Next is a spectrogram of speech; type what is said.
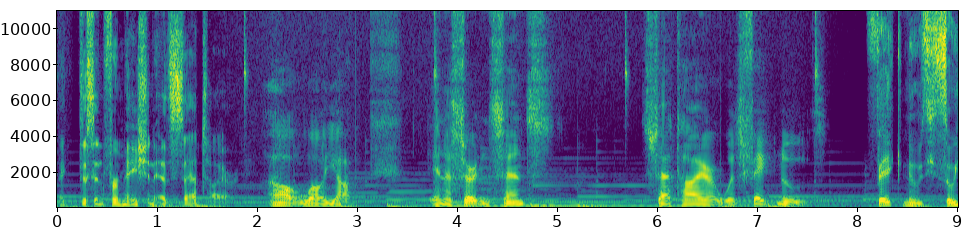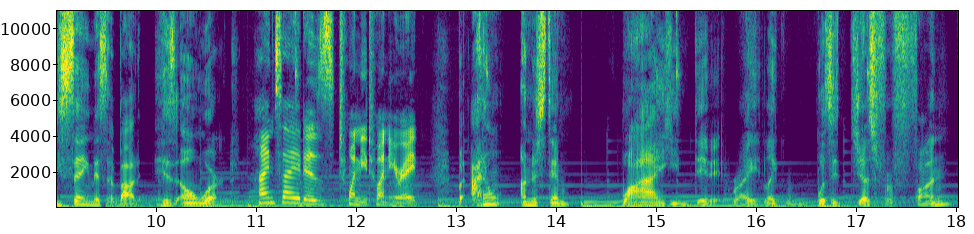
like disinformation as satire. Oh, well, yeah. In a certain sense, satire was fake news. Fake news. So he's saying this about his own work. Hindsight is 2020, right? But I don't understand why he did it, right? Like, was it just for fun?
